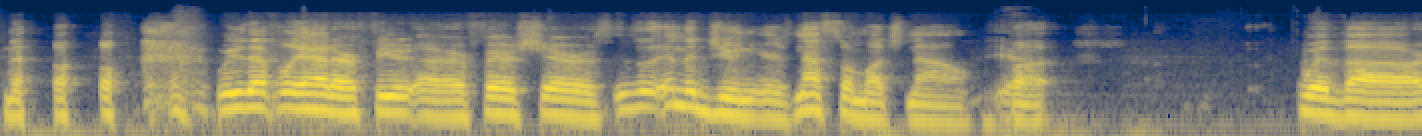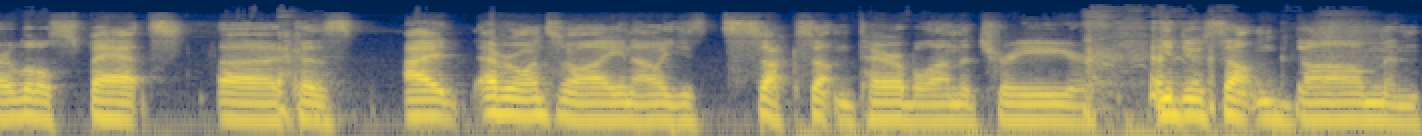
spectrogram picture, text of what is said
no, we definitely had our few, our fair shares in the juniors. Not so much now, yeah. but with uh, our little spats because. Uh, I every once in a while, you know, you suck something terrible on the tree or you do something dumb, and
